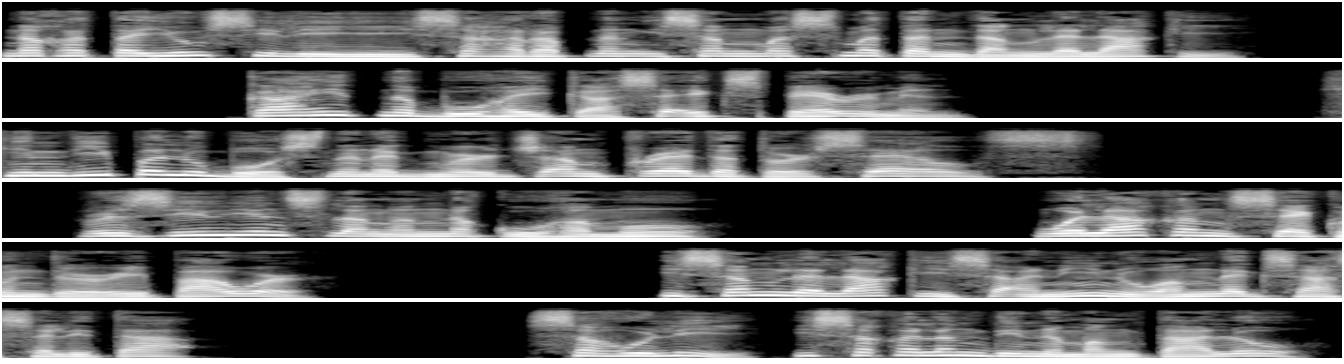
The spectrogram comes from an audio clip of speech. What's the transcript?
Nakatayo si Lee sa harap ng isang mas matandang lalaki. Kahit nabuhay ka sa experiment. Hindi pa lubos na nag-merge ang predator cells. Resilience lang ang nakuha mo. Wala kang secondary power. Isang lalaki sa anino ang nagsasalita. Sa huli, isa ka lang din namang talo.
